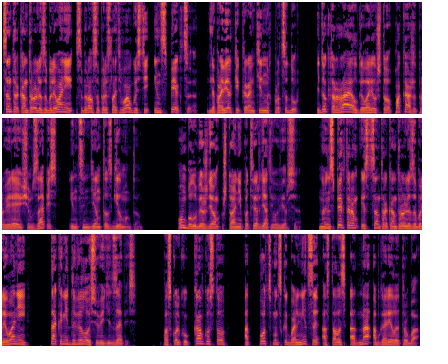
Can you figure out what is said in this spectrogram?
Центр контроля заболеваний собирался прислать в августе инспекцию для проверки карантинных процедур, и доктор Райл говорил, что покажет проверяющим запись инцидента с Гилмонтон. Он был убежден, что они подтвердят его версию. Но инспекторам из Центра контроля заболеваний так и не довелось увидеть запись, поскольку к августу от Портсмутской больницы осталась одна обгорелая труба,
